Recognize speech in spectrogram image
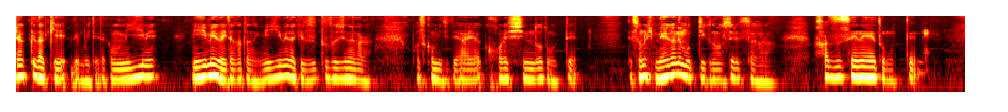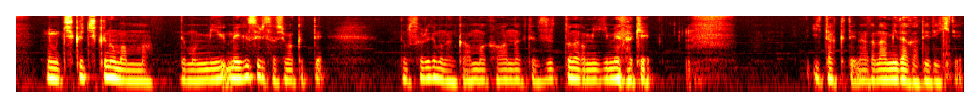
開くだけでも痛い。だからもう右目右目が痛かったんだけど右目だけずっと閉じながらパソコン見ててあいやこれしんどと思って。でその日メガネ持っていくの忘れてたから外せねえと思って。でもチクチクのまんま。でも目薬さしまくって。でもそれでもなんかあんま変わんなくてずっとなんか右目だけ痛くてなんか涙が出てきて。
